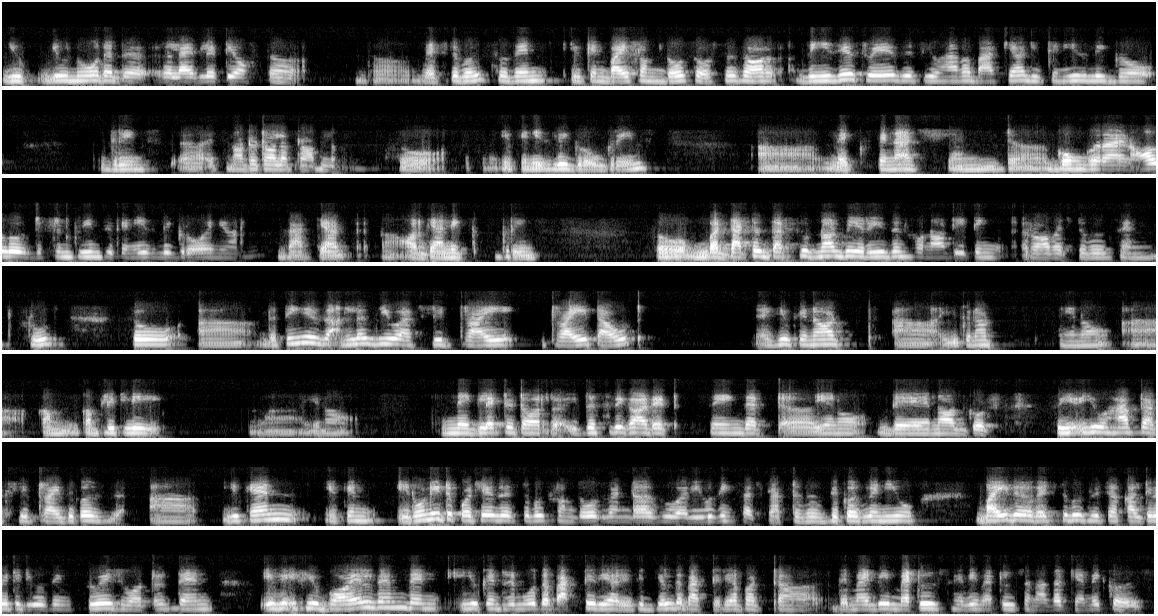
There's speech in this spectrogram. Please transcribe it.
you you know that the reliability of the the vegetables. So then you can buy from those sources or the easiest way is if you have a backyard you can easily grow greens. Uh, it's not at all a problem. So you can easily grow greens uh, like spinach and uh, gongura and all those different greens you can easily grow in your backyard uh, organic greens. So but that is that should not be a reason for not eating raw vegetables and fruits. So uh, the thing is unless you actually try try it out you cannot uh, you cannot you know uh, com completely you know neglect it or disregard it saying that uh, you know they're not good so you, you have to actually try because uh, you can you can you don't need to purchase vegetables from those vendors who are using such practices because when you buy the vegetables which are cultivated using sewage water then if, if you boil them then you can remove the bacteria you can kill the bacteria but uh, there might be metals heavy metals and other chemicals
